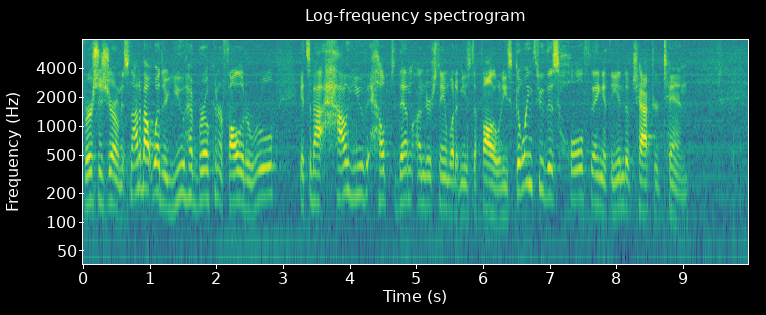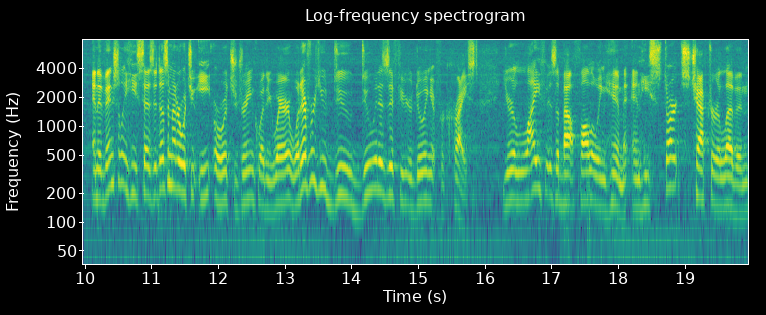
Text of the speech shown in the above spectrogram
versus your own. It's not about whether you have broken or followed a rule, it's about how you've helped them understand what it means to follow. And he's going through this whole thing at the end of chapter 10. And eventually he says, It doesn't matter what you eat or what you drink, whether you wear, whatever you do, do it as if you're doing it for Christ. Your life is about following him. And he starts chapter 11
